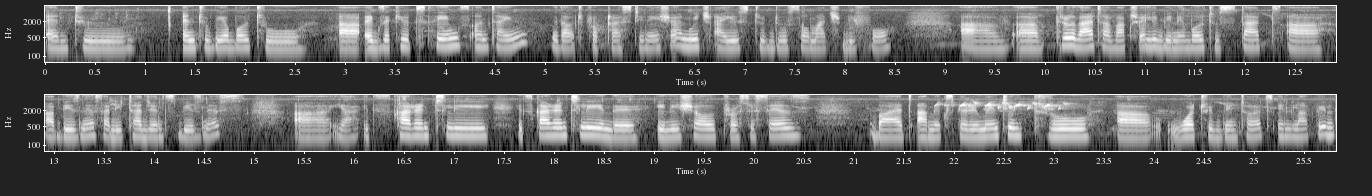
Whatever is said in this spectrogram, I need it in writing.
and to, and to be able to uh, execute things on time without procrastination, which I used to do so much before. Uh, through that, I've actually been able to start uh, a business, a detergents business. Uh, yeah, it's currently it's currently in the initial processes, but I'm experimenting through uh, what we've been taught in Lapid,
